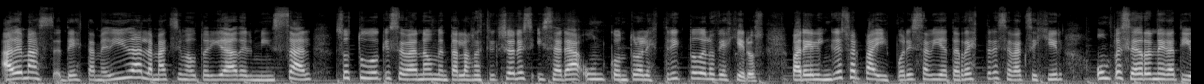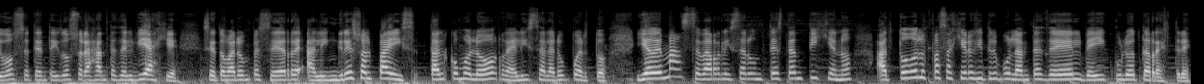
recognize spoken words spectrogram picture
Además de esta medida, la máxima autoridad del MinSal sostuvo que se van a aumentar las restricciones y se hará un control estricto de los viajeros. Para el ingreso al país por esa vía terrestre se va a exigir un PCR negativo 72 horas antes del viaje. Se tomará un PCR al ingreso al país, tal como lo realiza el aeropuerto. Y además se va a realizar un test antígeno a todos los pasajeros y tripulantes del vehículo terrestre.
